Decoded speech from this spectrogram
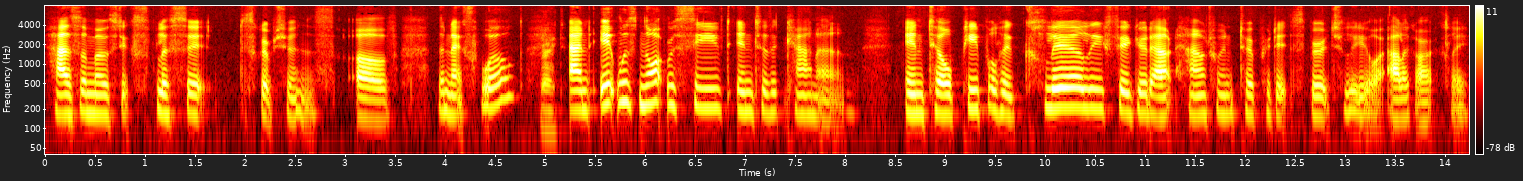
has the most explicit descriptions of the next world, right. and it was not received into the canon until people had clearly figured out how to interpret it spiritually or allegorically.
